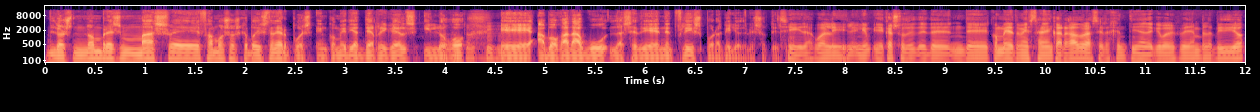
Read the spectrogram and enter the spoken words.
Los nombres más eh, famosos que podéis tener, pues en comedia Derry Girls y luego -huh. Abogada Wu, la serie de Netflix, por aquello del esotismo. Sí, da igual. Y, y, y el caso de, de, de, comedia también está encargado, la serie argentina de que podéis ver en el vídeo.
